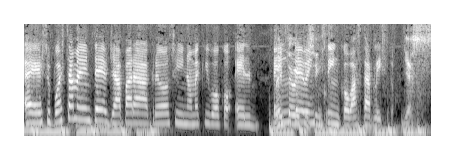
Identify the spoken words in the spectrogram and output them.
Eh, supuestamente ya para, creo si no me equivoco, el 2025 2025 va a estar listo. Yes.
